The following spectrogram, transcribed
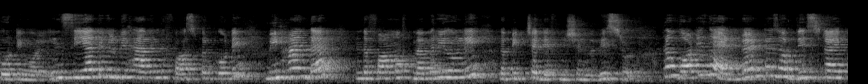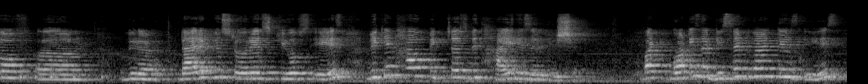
coating only. In we will be having the phosphor coating behind that in the form of memory only the picture definition will be stored. Now what is the advantage of this type of um, direct view storage tubes is we can have pictures with high resolution. But what is the disadvantage is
